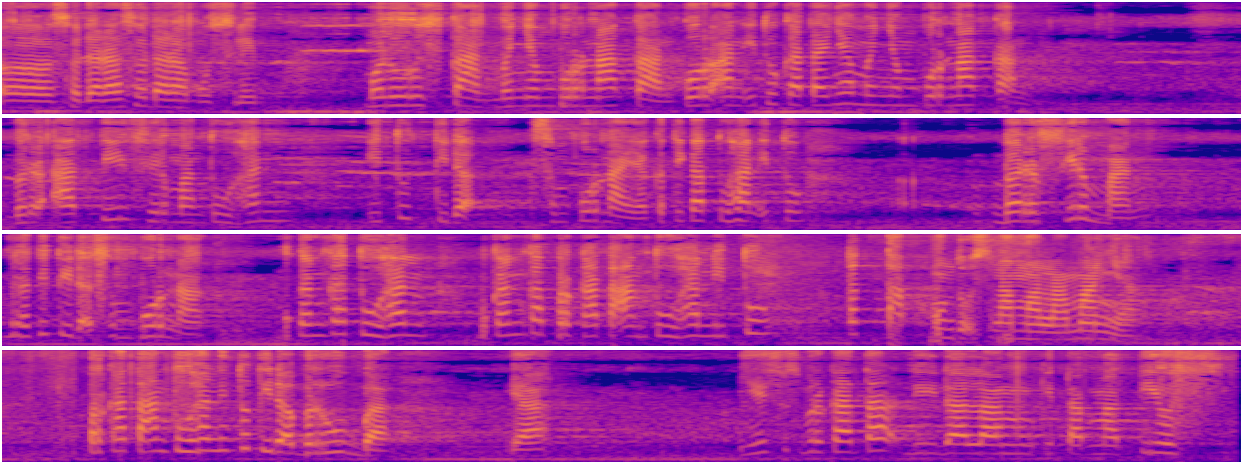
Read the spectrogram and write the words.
eh, saudara-saudara Muslim. Meluruskan, menyempurnakan. Quran itu katanya menyempurnakan. Berarti firman Tuhan itu tidak sempurna ya. Ketika Tuhan itu berfirman, berarti tidak sempurna. Bukankah Tuhan, bukankah perkataan Tuhan itu tetap untuk selama-lamanya? Perkataan Tuhan itu tidak berubah, ya. Yesus berkata di dalam kitab Matius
